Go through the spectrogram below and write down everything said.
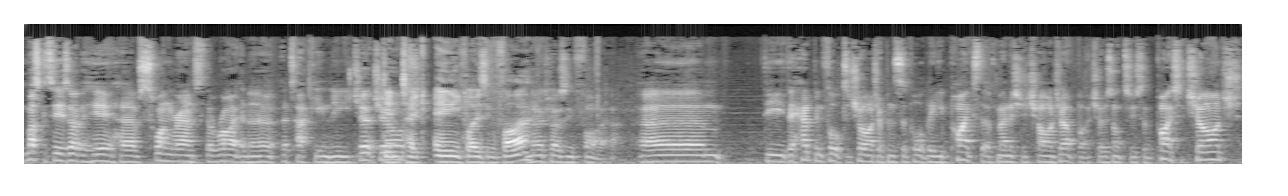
musketeers over here have swung round to the right and are attacking the churchyard. Didn't take any closing fire. No closing fire. Um, the, they had been thought to charge up and support the pikes that have managed to charge up, but I chose not to. So the pikes are charged.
